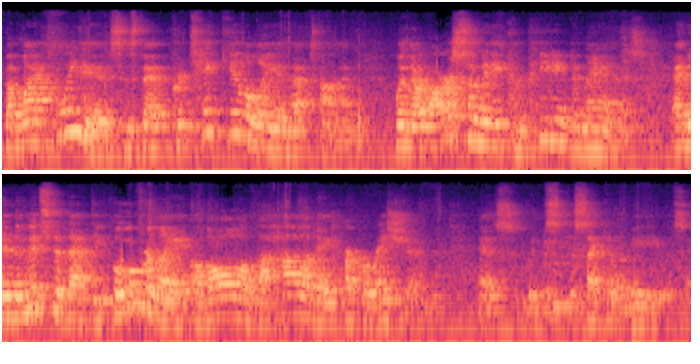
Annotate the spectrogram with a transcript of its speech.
But my point is, is that particularly in that time, when there are so many competing demands, and in the midst of that, the overlay of all of the holiday preparation, as the secular media would say,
